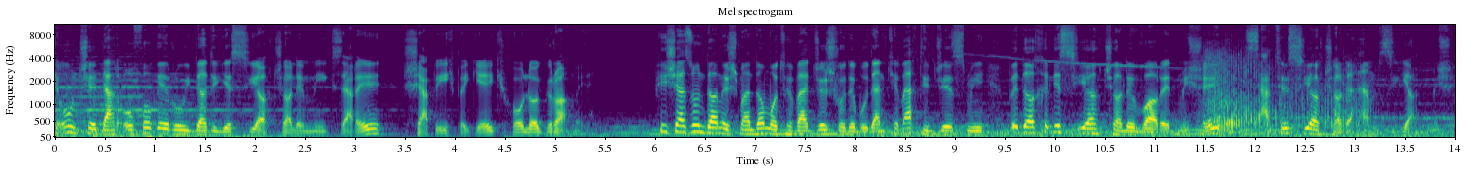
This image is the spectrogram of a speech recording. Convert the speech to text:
که اونچه در افق رویداد سیاه چاله میگذره شبیه به یک هولوگرامه. پیش از اون دانشمندان متوجه شده بودند که وقتی جسمی به داخل سیاه چاله وارد میشه سطح سیاه چاله هم زیاد میشه.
